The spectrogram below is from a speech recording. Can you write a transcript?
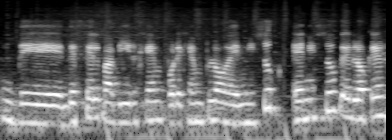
de, selva virgen por ejemplo en Nizuc en Nizuc lo que es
